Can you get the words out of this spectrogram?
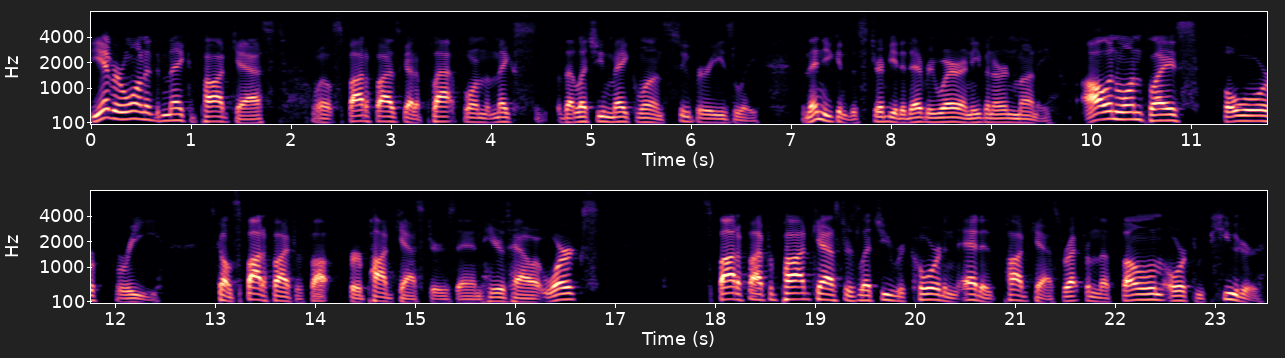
If you ever wanted to make a podcast, well, Spotify's got a platform that makes that lets you make one super easily. And then you can distribute it everywhere and even earn money. All in one place for free. It's called Spotify for for podcasters and here's how it works. Spotify for podcasters lets you record and edit podcasts right from the phone or computer.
